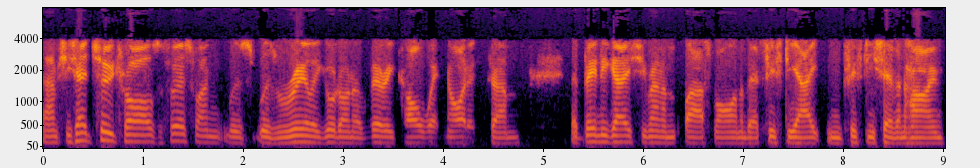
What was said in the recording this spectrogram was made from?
Um, she's had two trials. The first one was was really good on a very cold, wet night at um, at Bendigo. She ran a last mile on about 58 and 57 home.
